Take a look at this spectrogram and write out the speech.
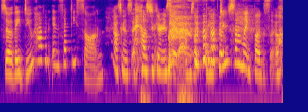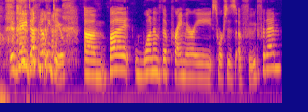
So they do have an insecty song. I was gonna say, I was just gonna say that. I was like, they do sound like bugs, though. they definitely do. Um, but one of the primary sources of food for them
